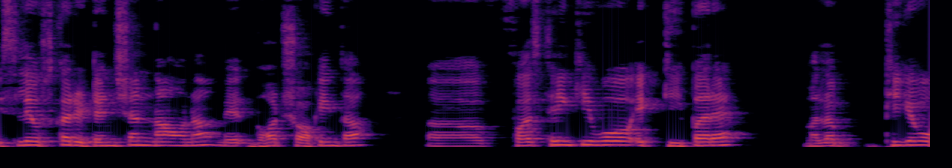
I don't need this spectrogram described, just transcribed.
इसलिए उसका रिटेंशन ना होना बहुत शॉकिंग था। फ़र्स्ट थिंग कि वो एक कीपर है मतलब ठीक है वो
